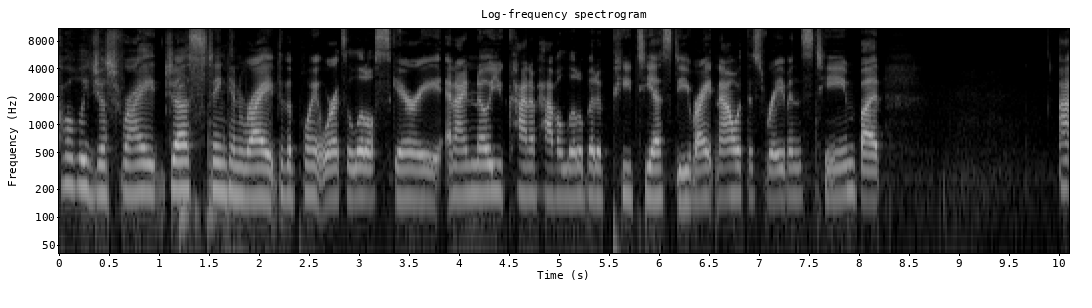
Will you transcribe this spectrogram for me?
probably just right, just stinking right to the point where it's a little scary. And I know you kind of have a little bit of PTSD right now with this Ravens team, but I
